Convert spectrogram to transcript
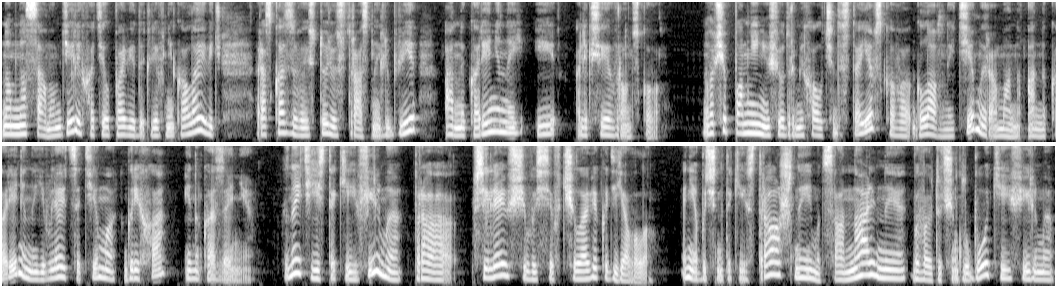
нам на самом деле хотел поведать Лев Николаевич, рассказывая историю страстной любви Анны Карениной и Алексея Вронского – но вообще, по мнению Федора Михайловича Достоевского, главной темой романа Анны Каренина является тема греха и наказания. Знаете, есть такие фильмы про вселяющегося в человека дьявола. Они обычно такие страшные, эмоциональные, бывают очень глубокие фильмы.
